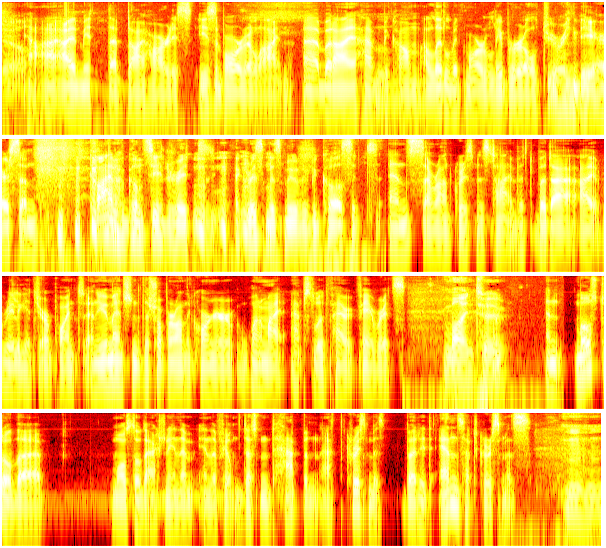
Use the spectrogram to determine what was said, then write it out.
Yeah. Yeah, I, I admit that Die Hard is, is a borderline, uh, but I have become a little bit more liberal during the years and kind of consider it a Christmas movie because it ends around Christmas time. But but I, I really get your point. And you mentioned The Shop Around the Corner, one of my absolute fa- favorites. Mine too. And most of the most of the action in the in the film doesn't happen at Christmas, but it ends at Christmas. hmm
